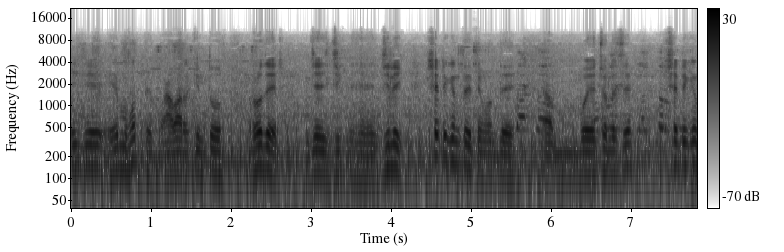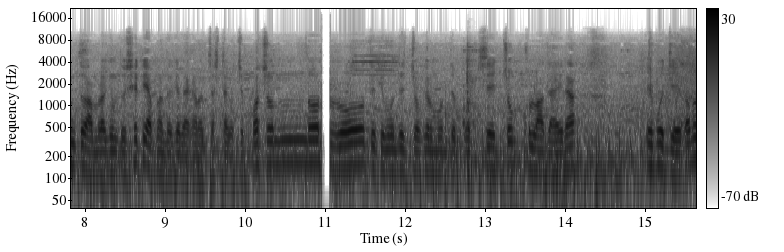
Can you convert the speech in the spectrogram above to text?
এই যে এই মুহূর্তে আবার কিন্তু রোদের যে ঝিলিক, সেটি কিন্তু ইতিমধ্যে বয়ে চলেছে। সেটি কিন্তু, আমরা কিন্তু, সেটি আপনাদেরকে দেখানোর চেষ্টা করছি। প্রচণ্ড রোদ ইতিমধ্যে চোখের মধ্যে পড়ছে, চোখ খোলা যায় না। এ পর্যায়ে তবে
